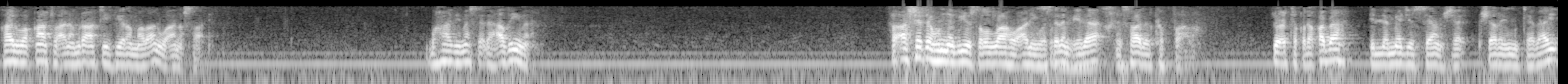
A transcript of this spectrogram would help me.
قال وقعت على امرأتي في رمضان وأنا صائم. وهذه مسألة عظيمة. فأرشده النبي صلى الله عليه وسلم إلى خصال الكفارة. يعتق رقبة إن لم يجد صيام شهرين متابعين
